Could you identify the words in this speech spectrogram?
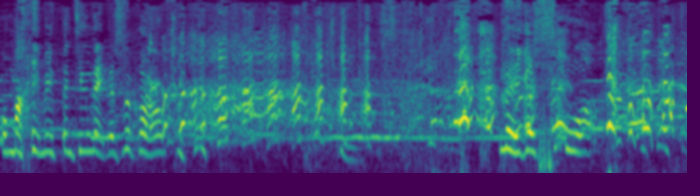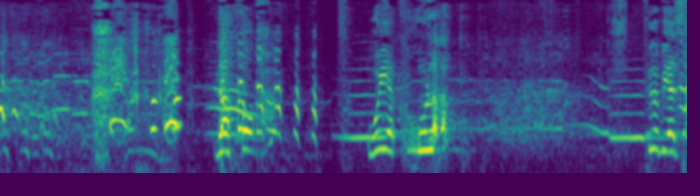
我妈也没分清哪个是猴，哪个是我，然后我也哭了，特别惨。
